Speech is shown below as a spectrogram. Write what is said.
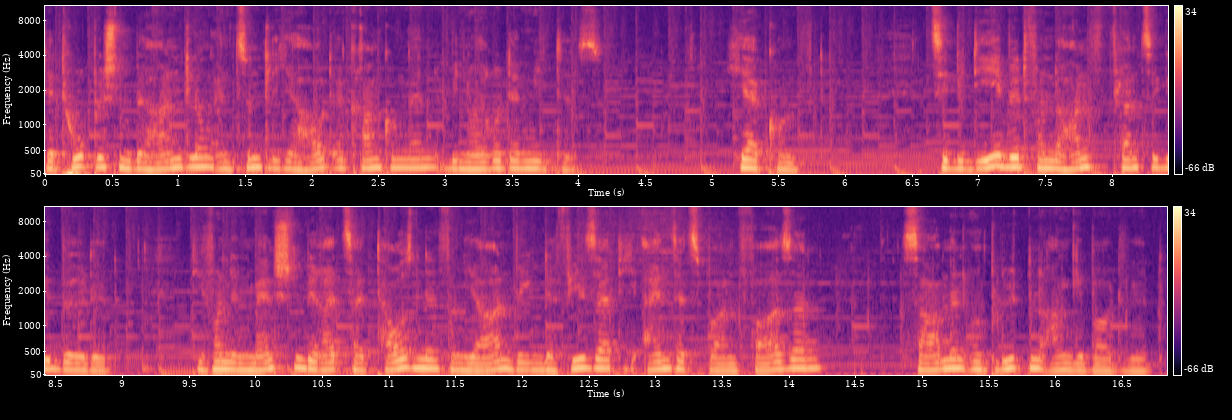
der topischen Behandlung entzündlicher Hauterkrankungen wie Neurodermitis. Herkunft CBD wird von der Hanfpflanze gebildet, die von den Menschen bereits seit Tausenden von Jahren wegen der vielseitig einsetzbaren Fasern, Samen und Blüten angebaut wird.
